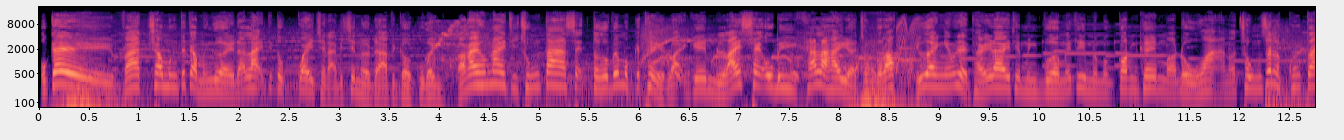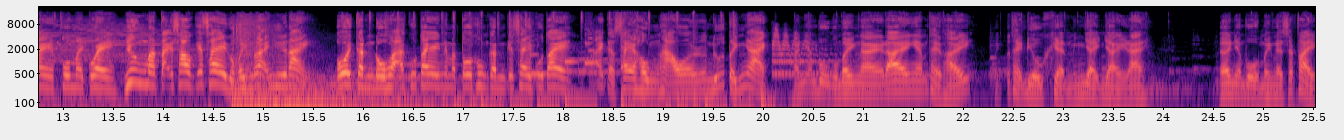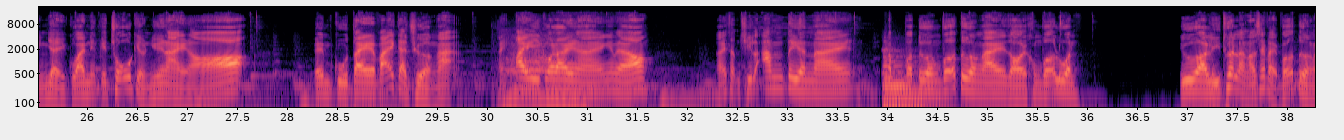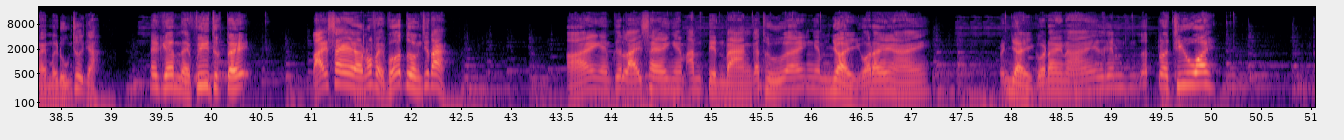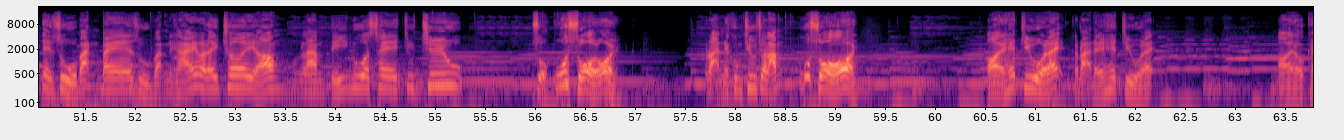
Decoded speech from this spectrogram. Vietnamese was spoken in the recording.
Ok, và chào mừng tất cả mọi người đã lại tiếp tục quay trở lại với channel The của mình. Và ngày hôm nay thì chúng ta sẽ tới với một cái thể loại game lái xe obi khá là hay ở trong Roblox. Như anh em có thể thấy đây thì mình vừa mới tìm được một con game mà đồ họa nó trông rất là cute, phô mai que. Nhưng mà tại sao cái xe của mình nó lại như thế này? Tôi cần đồ họa cute nhưng mà tôi không cần cái xe cute Hay cả xe hồng hào nữ tính này. Và nhiệm vụ của mình này, đây anh em có thể thấy Mình có thể điều khiển mình nhảy nhảy đây Đây nhiệm vụ của mình là sẽ phải nhảy qua những cái chỗ kiểu như này đó. Game cute vãi cả trưởng ạ. à. Đấy, bay qua đây này anh em thấy không? Đấy thậm chí là ăn tiền này Đập vào tường vỡ tường này Rồi không vỡ luôn. Như uh, lý thuyết là nó sẽ phải vỡ tường này mới đúng chứ nhỉ? Cái game này phi thực tế. Lái xe là nó phải vỡ tường chứ ta. Đấy anh em cứ lái xe anh em ăn tiền vàng các thứ ấy Anh em nhảy qua đây này. Nhảy qua đây này Game rất là chill ơi thể rủ bạn bè, rủ bạn gái vào đây chơi hiểu không? Làm tí đua xe chill chill. Rồi, úi rồi ôi. Đoạn này không chill cho lắm. Úi rồi rồi hết chiêu rồi đấy. Các đoạn đấy hết chiêu rồi đấy. Rồi ok.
